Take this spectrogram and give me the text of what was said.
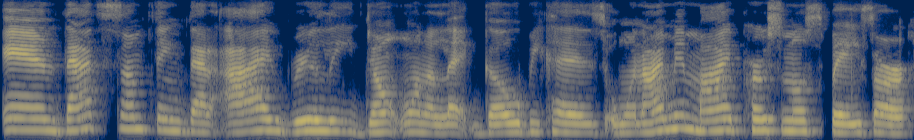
And that's something that I really don't want to let go because when I'm in my personal space or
